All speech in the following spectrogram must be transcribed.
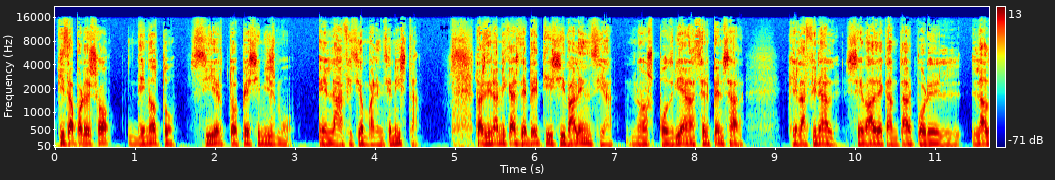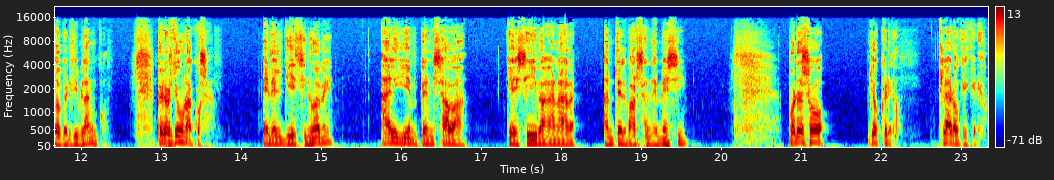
Quizá por eso denoto cierto pesimismo en la afición valencianista. Las dinámicas de Betis y Valencia nos podrían hacer pensar que la final se va a decantar por el lado verde y blanco. Pero os digo una cosa, en el 19, ¿alguien pensaba que se iba a ganar ante el Barça de Messi? Por eso yo creo, claro que creo.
